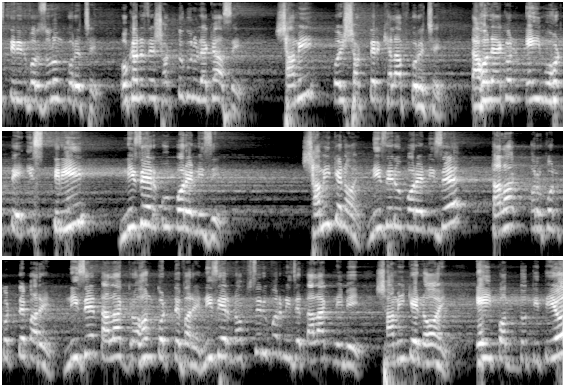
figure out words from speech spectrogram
স্ত্রীর উপর জুলুম করেছে। ওখানে যে শর্তগুলো লেখা আছে, স্বামী ওই শর্তের খেলাফ করেছে। তাহলে এখন এই মুহূর্তে স্ত্রী নিজের উপরে নিজে। স্বামীকে নয়, নিজের উপরে নিজে তালাক অর্পণ করতে পারে, নিজে তালাক গ্রহণ করতে পারে, নিজের নফসের উপর নিজে তালাক নিবে, স্বামীকে নয়। এই পদ্ধতিতেও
